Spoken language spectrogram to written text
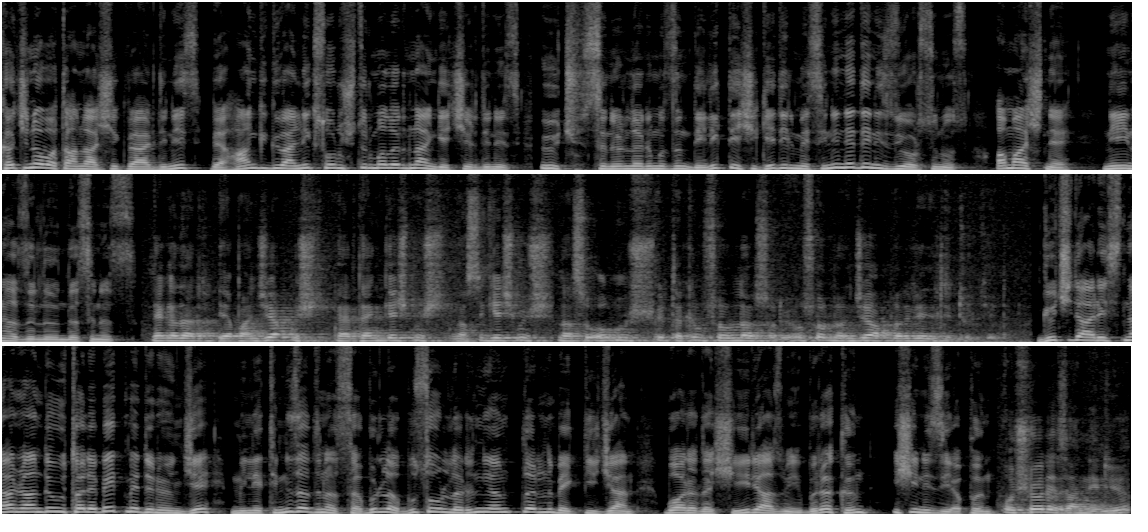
Kaçına vatandaşlık verdiniz ve hangi güvenlik soruşturmalarından geçirdiniz? 3. Sınırlarımızın delik deşik edilmesini neden izliyorsunuz? Amaç ne? Neyin hazırlığındasınız? Ne kadar yabancı yapmış, nereden geçmiş, nasıl geçmiş, nasıl olmuş bir takım sorular soruyor. O soruların cevapları verildi Türkiye'de. Göç idaresinden randevu talep etmeden önce milletimiz adına sabırla bu soruların yanıtlarını bekleyeceğim. Bu arada şiir yazmayı bırakın, işinizi yapın. O şöyle zannediyor.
